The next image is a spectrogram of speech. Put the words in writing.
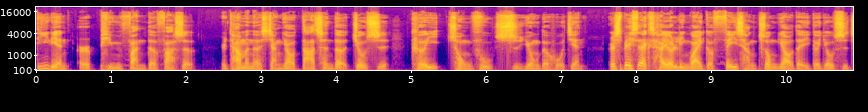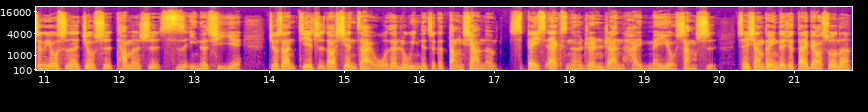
低廉而频繁的发射。而他们呢，想要达成的就是可以重复使用的火箭。而 SpaceX 还有另外一个非常重要的一个优势，这个优势呢，就是他们是私营的企业。就算截止到现在，我在录音的这个当下呢，SpaceX 呢仍然还没有上市，所以相对应的就代表说呢，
